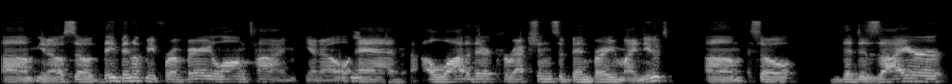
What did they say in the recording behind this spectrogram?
Um, you know, so they've been with me for a very long time, you know, and a lot of their corrections have been very minute. Um, so the desire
